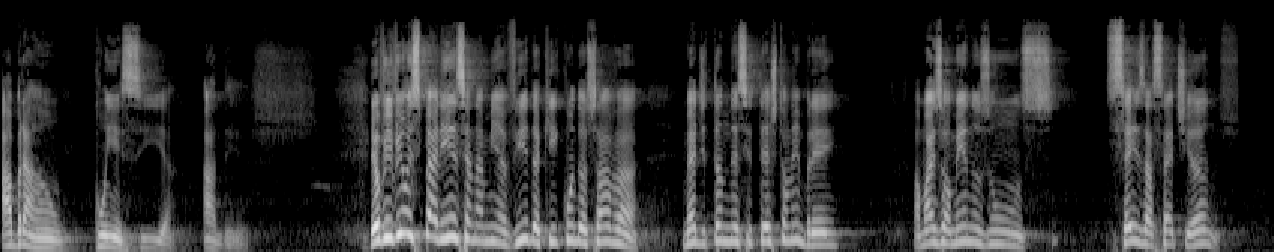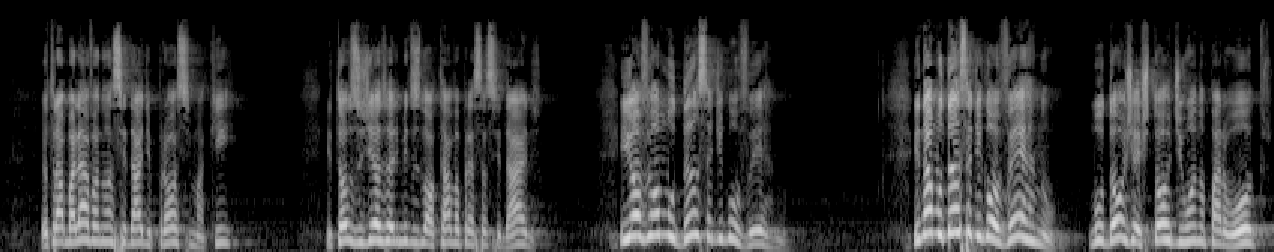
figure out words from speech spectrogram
Abraão conhecia a Deus. Eu vivi uma experiência na minha vida que, quando eu estava meditando nesse texto, eu lembrei há mais ou menos uns seis a sete anos, eu trabalhava numa cidade próxima aqui, e todos os dias eu me deslocava para essa cidade, e houve uma mudança de governo. E na mudança de governo, mudou o gestor de um ano para o outro,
